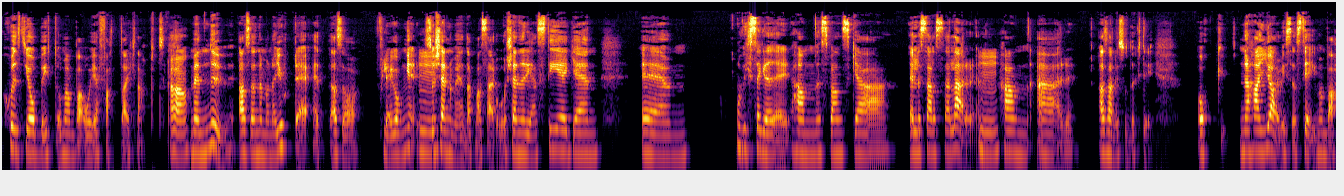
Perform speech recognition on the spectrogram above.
skitjobbigt och man bara oj jag fattar knappt. Ja. Men nu, alltså när man har gjort det ett, alltså, flera gånger Mm. så känner man ändå att man så här, och känner igen stegen. Ehm, och vissa grejer, han spanska eller salsa-läraren, Mm. han är, alltså han är så duktig. Och när han gör vissa steg, man bara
